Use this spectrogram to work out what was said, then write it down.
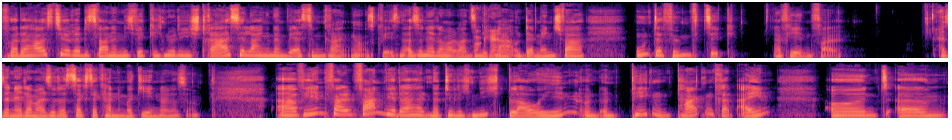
vor der Haustüre. Das war nämlich wirklich nur die Straße lang und dann wärst du im Krankenhaus gewesen. Also nicht einmal wahnsinnig okay. nah. Und der Mensch war unter 50, auf jeden Fall. Also nicht einmal so, dass du sagst, der kann nicht mehr gehen oder so. Auf jeden Fall fahren wir da halt natürlich nicht blau hin und, und picken, parken gerade ein und ähm,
